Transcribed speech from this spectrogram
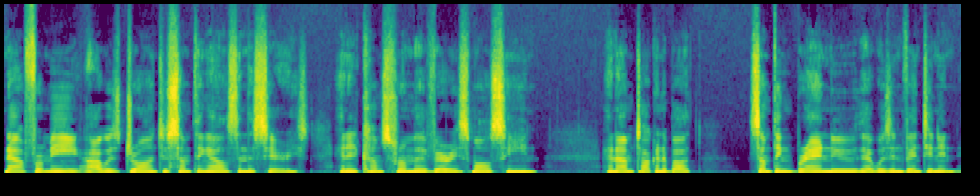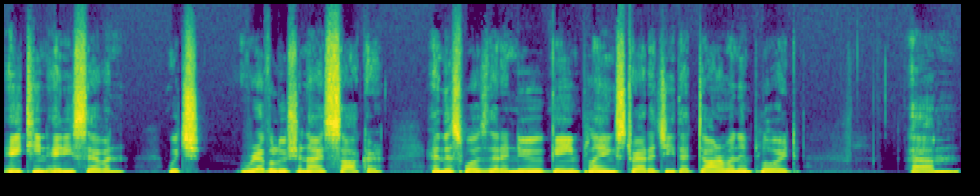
Now, for me, I was drawn to something else in the series, and it comes from a very small scene, and I'm talking about something brand new that was invented in 1887, which revolutionized soccer, and this was that a new game playing strategy that Darwen employed, um,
